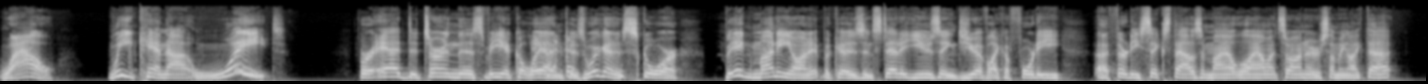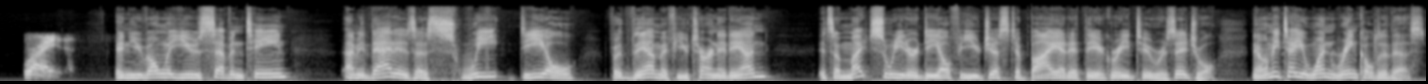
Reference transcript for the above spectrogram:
Wow, we cannot wait for Ed to turn this vehicle in because we're going to score big money on it because instead of using, do you have like a 40, uh, 36,000 mile allowance on it or something like that? Right. And you've only used 17? I mean, that is a sweet deal for them if you turn it in. It's a much sweeter deal for you just to buy it at the agreed to residual. Now, let me tell you one wrinkle to this.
